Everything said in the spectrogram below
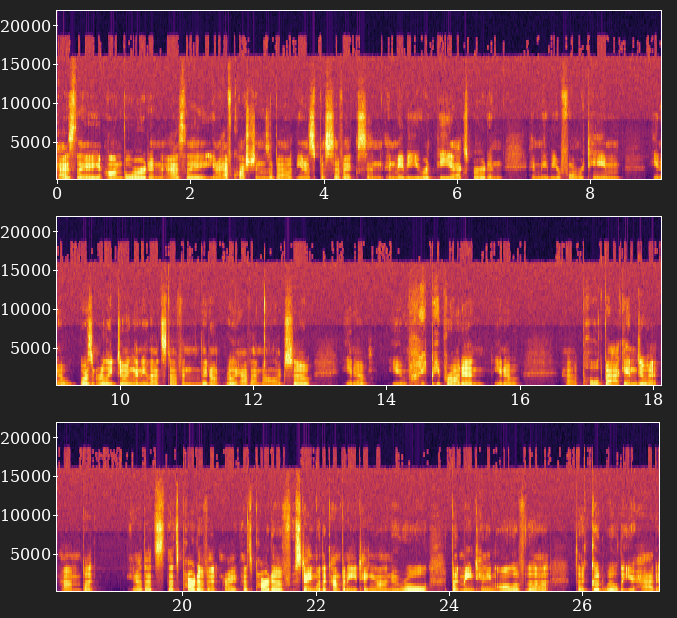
as they onboard and as they, you know, have questions about, you know, specifics and, and maybe you were the expert and, and maybe your former team, you know, wasn't really doing any of that stuff and they don't really have that knowledge. So, you know, you might be brought in, you know, uh, pulled back into it. Um, but you know that's that's part of it right? That's part of staying with a company taking on a new role but maintaining all of the the goodwill that you had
